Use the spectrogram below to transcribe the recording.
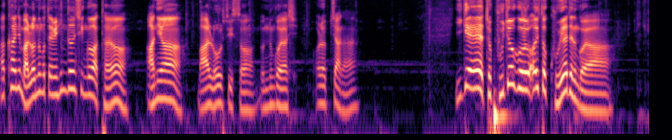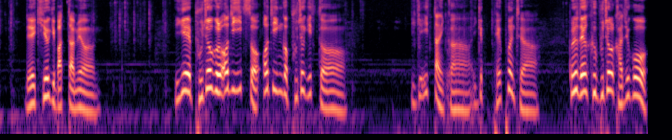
아카이님 말 넣는 것 때문에 힘드신 것 같아요 아니야 말 넣을 수 있어 놓는 거야 시- 어렵지 않아 이게 저 부적을 어디서 구해야 되는 거야. 내 기억이 맞다면 이게 부적을 어디 있어. 어디인가 부적이 있어. 이게 있다니까. 이게 100%야. 그래서 내가 그 부적을 가지고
